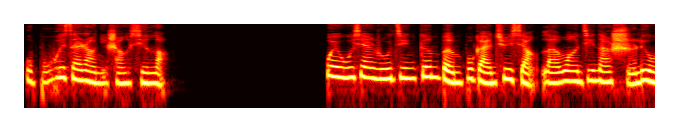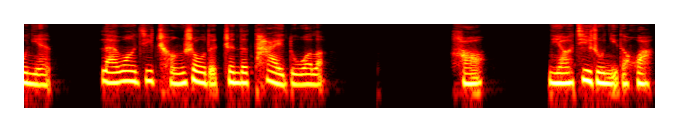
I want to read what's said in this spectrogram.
我不会再让你伤心了。魏无羡如今根本不敢去想蓝忘机那十六年，蓝忘机承受的真的太多了。好，你要记住你的话。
